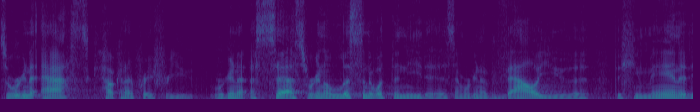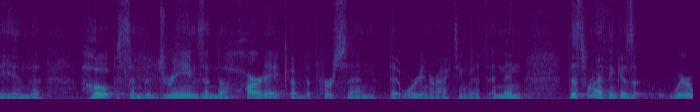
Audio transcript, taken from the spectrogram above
So we're going to ask, how can I pray for you? We're going to assess, we're going to listen to what the need is, and we're going to value the, the humanity and the hopes and the dreams and the heartache of the person that we're interacting with. And then this one I think is where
